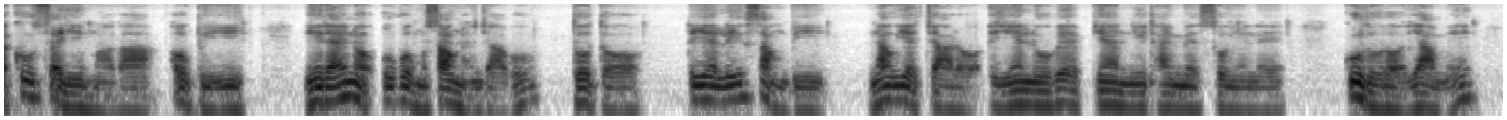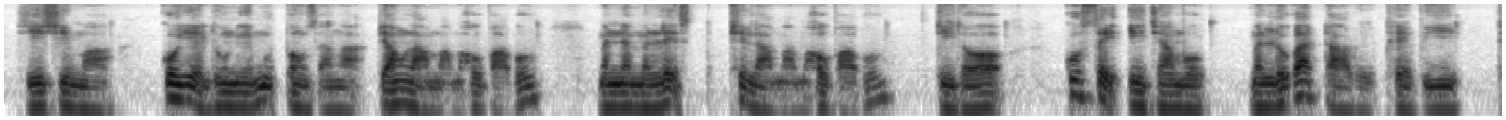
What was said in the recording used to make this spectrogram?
အခုဆက်ရေးမှာကဟုတ်ပြီနေတိုင်းတော့ဥပုပ်မစောင့်နိုင်ကြဘူးသို့တော့တရက်လေးစောင့်ပြီးနောက်ရက်ကျတော့အရင်လိုပဲပြန်နေထိုင်မယ်ဆိုရင်လေကုသိုလ်တော့ရမယ်ရေရှိမှာ ကိုယ့်ရဲ့လူနေမှုပုံစံကပြောင်းလာမှာမဟုတ်ပါဘူးမနမလစ်ဖြစ်လာမှာမဟုတ်ပါဘူးဒီတော့ကိုယ်စိတ်အေးချမ်းဖို့မလိုအပ်တာတွေဖယ်ပြီးတ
